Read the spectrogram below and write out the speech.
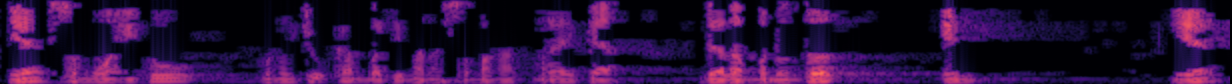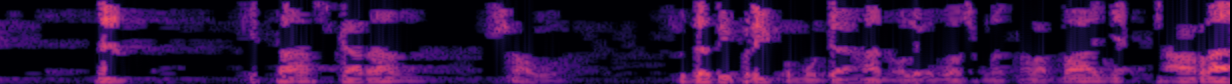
Ya, semua itu menunjukkan bagaimana semangat mereka dalam menuntut ilmu. Ya. Nah, kita sekarang insya sudah diberi kemudahan oleh Allah SWT. Banyak cara,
